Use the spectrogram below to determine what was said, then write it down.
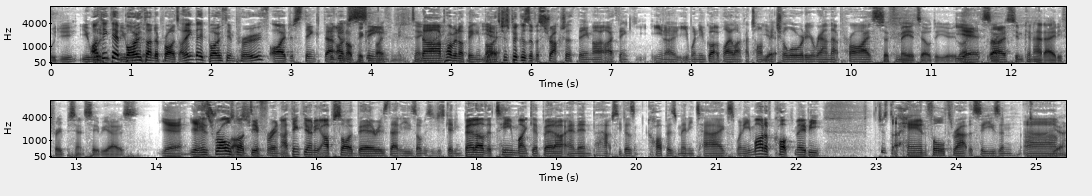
Would you? You I think they're both underpriced. I think they both improve. I just think that But you're I've not picking seen. both in your team, no, I'm probably not picking Yeah. both, just because of a structure thing. I, I think you know when you've got a player like a Tom Yeah. Mitchell already around that price. So for me, it's LDU. Like, Yeah, so- like Simpkin had 83% CBAs. Yeah, yeah, his role's not Last year. different. I think the only upside there is that he's obviously just getting better. The team might get better, and then perhaps he doesn't cop as many tags when he might have copped maybe just a handful throughout the season. Um, Yeah.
